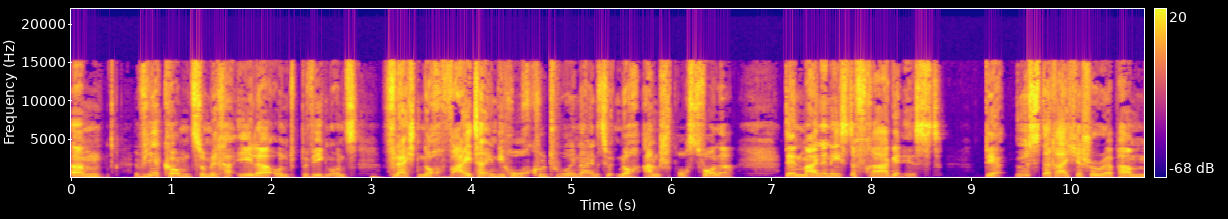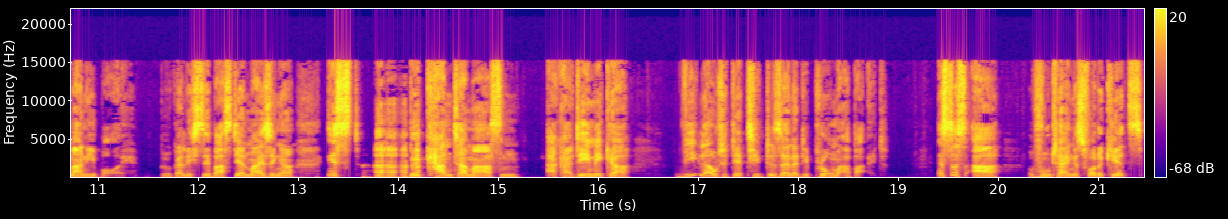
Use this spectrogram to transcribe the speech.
Ähm, wir kommen zu Michaela und bewegen uns vielleicht noch weiter in die Hochkultur hinein. Es wird noch anspruchsvoller. Denn meine nächste Frage ist, der österreichische Rapper Moneyboy, bürgerlich Sebastian Meisinger, ist bekanntermaßen Akademiker. Wie lautet der Titel seiner Diplomarbeit? Ist es A. Wu-Tang is for the Kids,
